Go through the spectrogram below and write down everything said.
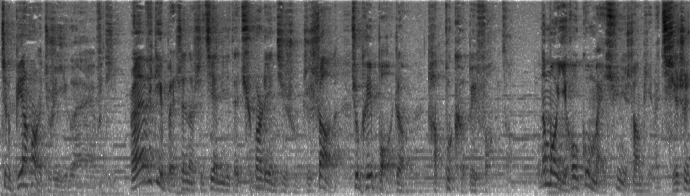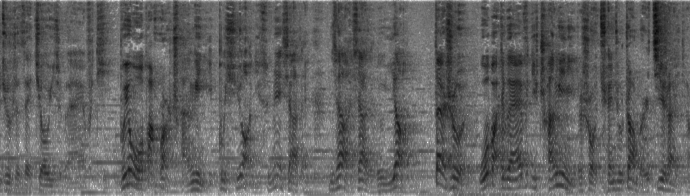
这个编号呢就是一个 NFT，而 NFT 本身呢是建立在区块链技术之上的，就可以保证它不可被仿造。那么以后购买虚拟商品呢，其实就是在交易这个 NFT，不用我把画传给你，不需要你随便下载，你想哪下载都一样。但是我把这个 NFT 传给你的时候，全球账本记上一条，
